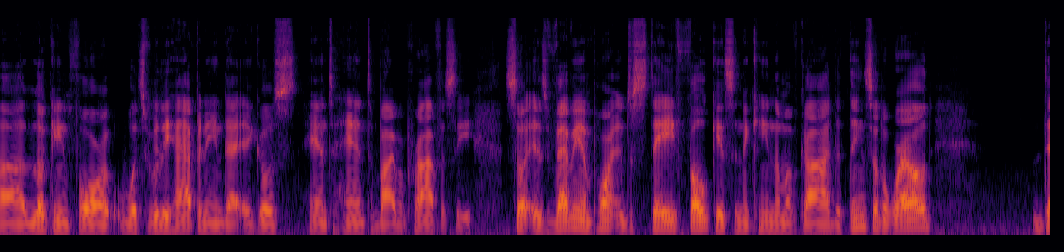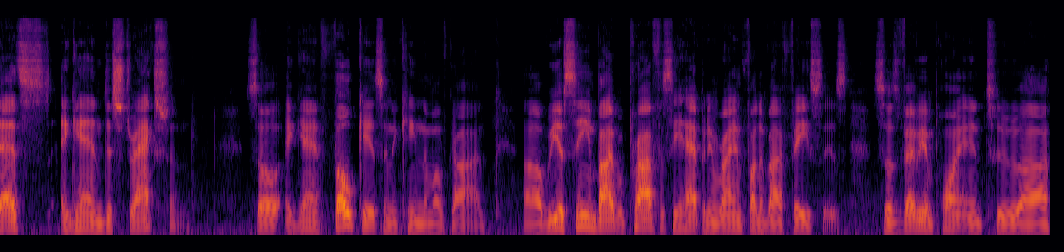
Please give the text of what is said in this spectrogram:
uh, looking for what's really happening, that it goes hand to hand to Bible prophecy. So it's very important to stay focused in the kingdom of God. The things of the world, that's again distraction. So again, focus in the kingdom of God. Uh, we are seeing Bible prophecy happening right in front of our faces. So it's very important to uh,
